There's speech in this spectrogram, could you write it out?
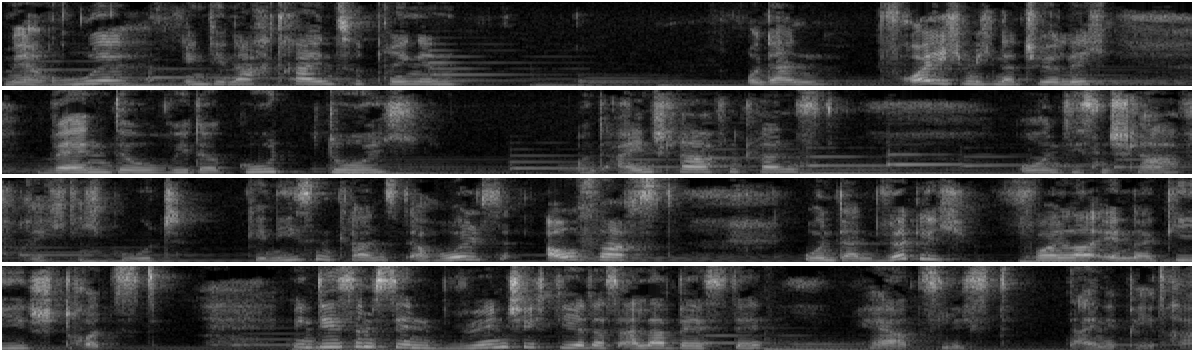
mehr Ruhe in die Nacht reinzubringen. Und dann freue ich mich natürlich, wenn du wieder gut durch und einschlafen kannst und diesen Schlaf richtig gut genießen kannst, erholst, aufwachst und dann wirklich voller Energie strotzt. In diesem Sinn wünsche ich dir das Allerbeste. Herzlichst, deine Petra.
